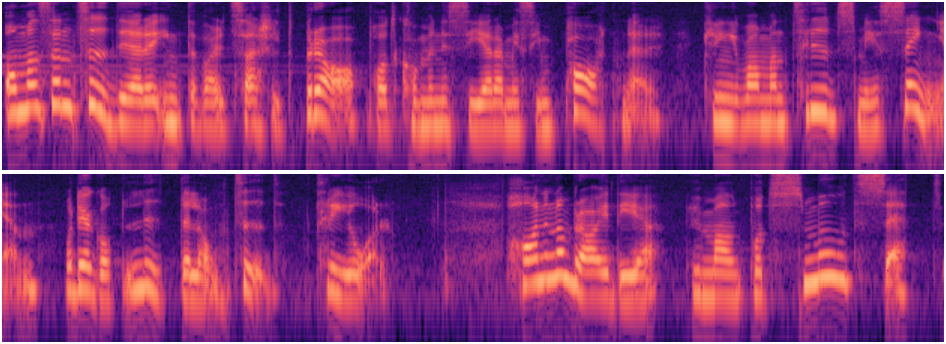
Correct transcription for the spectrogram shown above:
Om man sedan tidigare inte varit särskilt bra på att kommunicera med sin partner kring vad man trivs med i sängen och det har gått lite lång tid, tre år. Har ni någon bra idé hur man på ett smooth sätt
